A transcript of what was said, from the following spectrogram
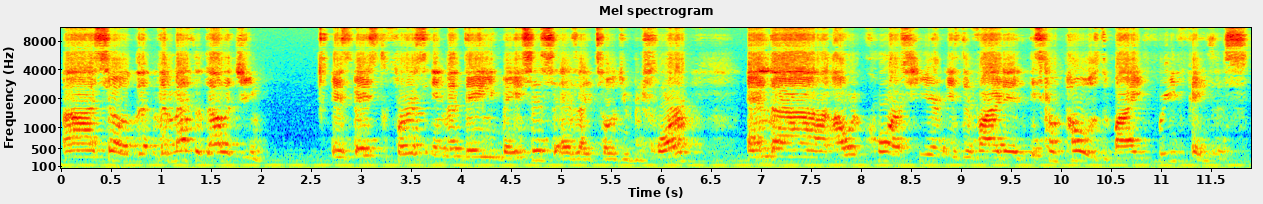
uh, so the, the methodology is based first in the daily basis, as I told you before. And uh, our course here is divided, is composed by three phases.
